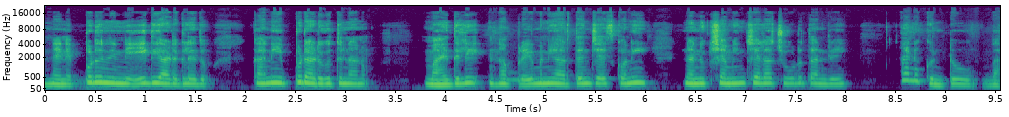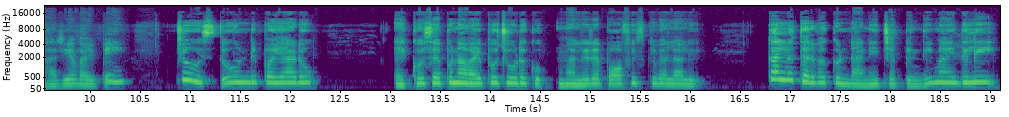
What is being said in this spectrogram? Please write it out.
నేనెప్పుడు నిన్ను ఏది అడగలేదు కానీ ఇప్పుడు అడుగుతున్నాను. మైథిలి నా ప్రేమని అర్థం చేసుకొని నన్ను క్షమించేలా చూడు తండ్రి అనుకుంటూ భార్య వైపే చూస్తూ ఉండిపోయాడు. ఎక్కువసేపు నా వైపు చూడకు మళ్ళీ రేపు ఆఫీస్కి వెళ్ళాలి. కళ్ళు తెరవకుండానే చెప్పింది మైథిలి.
